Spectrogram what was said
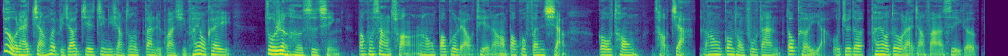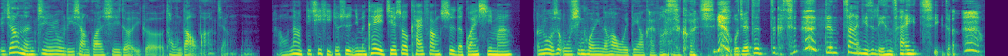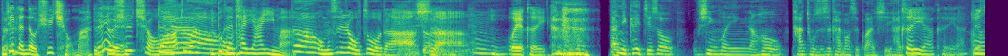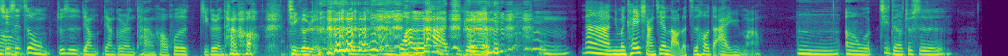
对我来讲会比较接近理想中的伴侣关系。朋友可以做任何事情，包括上床，然后包括聊天，然后包括分享、沟通、吵架，然后共同负担都可以啊。我觉得朋友对我来讲反而是一个比较能进入理想关系的一个通道吧。这样，嗯，好，那第七题就是你们可以接受开放式的关系吗？如果是无性婚姻的话，我一定要开放式关系。我觉得这这个是 跟上一题是连在一起的。我觉得人都有需求嘛，对不对？人有需求啊，对啊，对啊，你不可能太压抑嘛。对啊，我们是肉做的啊，是啊，嗯，我也可以。但你可以接受无性婚姻，然后它同时是开放式关系，还是可以啊？可以啊。就是其实这种就是两两个人谈好，或者几个人谈好，几个人，我很大，几个人。嗯，那你们可以想见老了之后的爱欲吗？嗯嗯，我记得就是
